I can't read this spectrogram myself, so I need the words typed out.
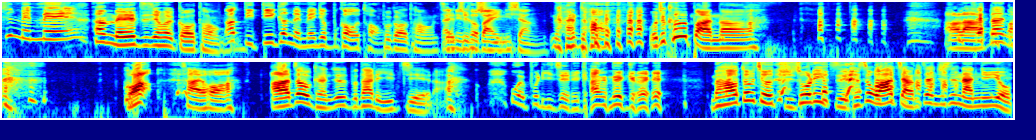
是妹妹。他们妹妹之间会沟通，然后弟弟跟妹妹就不沟通，不沟通，男女刻板印象。我就刻板呢、啊。好啦，但哇，菜花。好了，这我可能就是不太理解啦。我也不理解你刚刚那个、欸。没好，对不起，我举错例子。可是我要讲这就是男女有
